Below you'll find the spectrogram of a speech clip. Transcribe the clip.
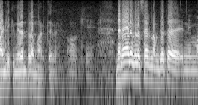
ಮಾಡ್ಲಿಕ್ಕೆ ನಿರಂತರ ಮಾಡ್ತೇವೆ. ಧನ್ಯವಾದಗಳು ಸರ್. ನಮ್ಮ ಜೊತೆ ನಿಮ್ಮ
